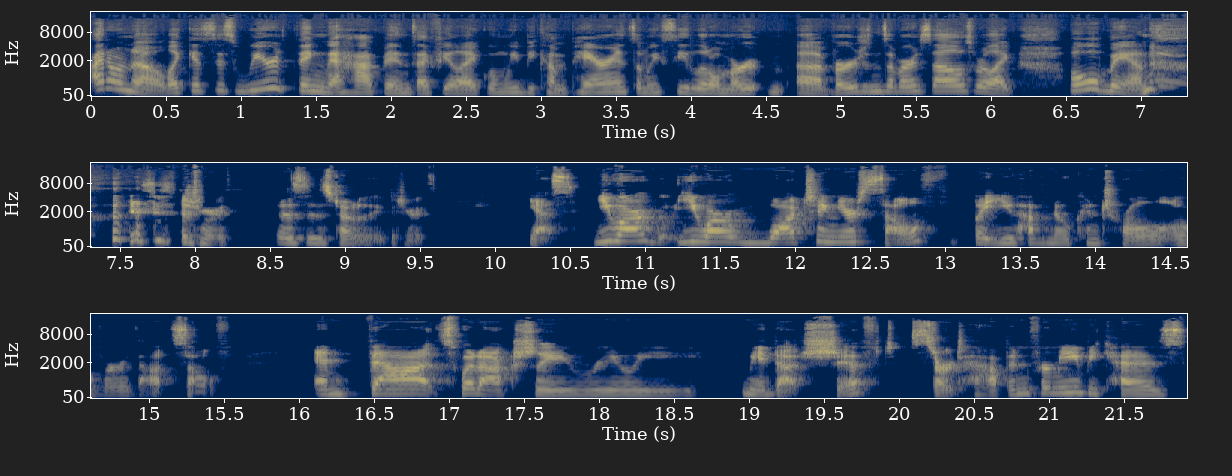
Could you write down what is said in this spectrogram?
i don't know. Like it's this weird thing that happens i feel like when we become parents and we see little mer- uh, versions of ourselves we're like oh man. This is the truth. This is totally the truth. Yes you are you are watching yourself but you have no control over that self and that's what actually really made that shift start to happen for me because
